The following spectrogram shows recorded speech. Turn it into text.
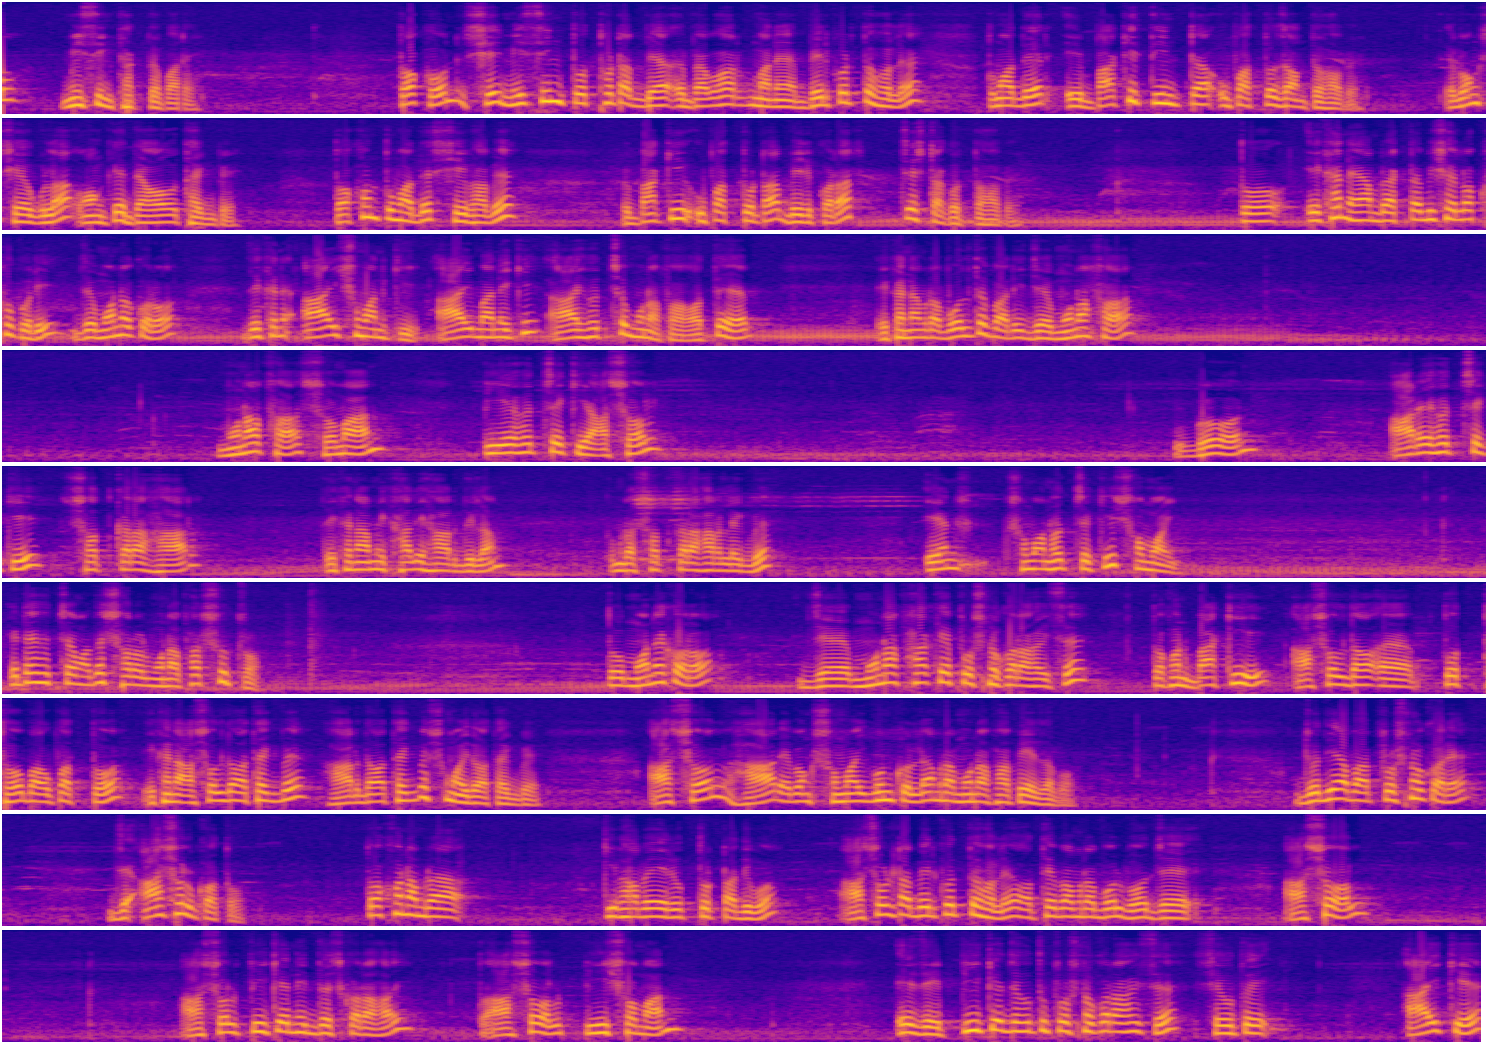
মিসিং থাকতে পারে। তখন সেই মিসিং তথ্যটা ব্য- ব্যবহার মানে বের করতে হলে তোমাদের এই বাকি তিনটা উপাত্ত জানতে হবে এবং সেগুলা অঙ্কে দেওয়াও থাকবে। তখন তোমাদের সেইভাবে বাকি উপাত্তটা বের করার চেষ্টা করতে হবে। তো এখানে আমরা একটা বিষয় লক্ষ্য করি যে মনে করো যেখানে আয় সমান কি? আয় মানে কি? আয় হচ্ছে মুনাফা। অতএব এখানে আমরা বলতে পারি যে মুনাফা মুনাফা সমান পিএ হচ্ছে কি? আসল গুণ। আর এ হচ্ছে কি? শতকরা হার। এখানে আমি খালি হার দিলাম। তোমরা শতকরা হার লিখবে। এন সমান হচ্ছে কি? সময়। এটাই হচ্ছে আমাদের সরল মুনাফার সূত্র। তো মনে করো যে মুনাফাকে প্রশ্ন করা হয়েছে, তখন বাকি আসল দেওয়া তথ্য বা উপাত্ত এখানে আসল দেওয়া থাকবে, হার দেওয়া থাকবে, সময় দেওয়া থাকবে। আসল, হার এবং সময় গুণ করলে আমরা মুনাফা পেয়ে যাব। যদি আবার প্রশ্ন করে যে আসল কত? তখন আমরা কীভাবে এর উত্তরটা দিব? আসলটা বের করতে হলে অতএব আমরা বলব যে আসল আসল পিকে নির্দেশ করা হয়। তো আসল পি সমান, এই যে পিকে যেহেতু প্রশ্ন করা হয়েছে, সেহেতু আইকে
